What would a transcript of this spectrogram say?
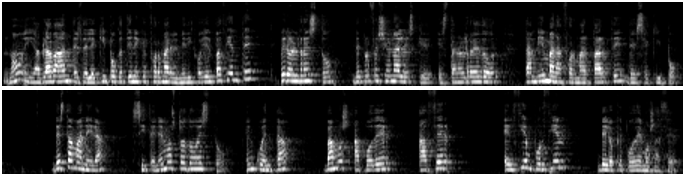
¿no? Y hablaba antes del equipo que tiene que formar el médico y el paciente, pero el resto de profesionales que están alrededor también van a formar parte de ese equipo. De esta manera, si tenemos todo esto en cuenta, vamos a poder hacer el 100% de lo que podemos hacer.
